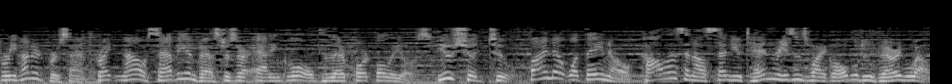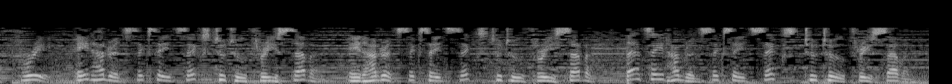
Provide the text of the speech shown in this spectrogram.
300%. Right now, savvy investors are adding gold to their portfolios. You should too. Find out what they know. Call us and I'll send you 10 reasons why gold will do very well. Free. 800 686 2237. 800 686 2237. That's 800 686 2237.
